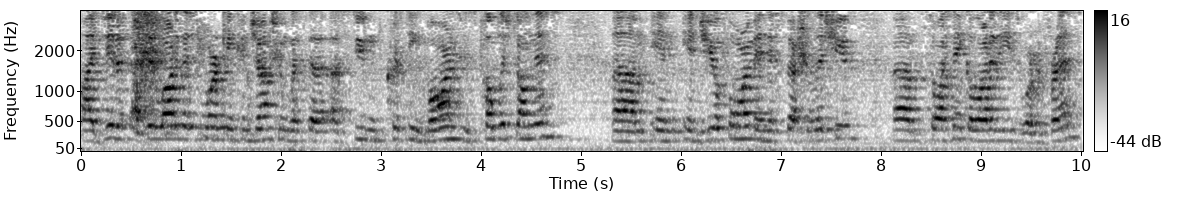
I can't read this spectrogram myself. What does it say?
I did, I did a lot of this work in conjunction with a, a student, Christine Barnes, who's published on this um, in, in Geoforum in this special issue. Um, so I think a lot of these were her friends.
